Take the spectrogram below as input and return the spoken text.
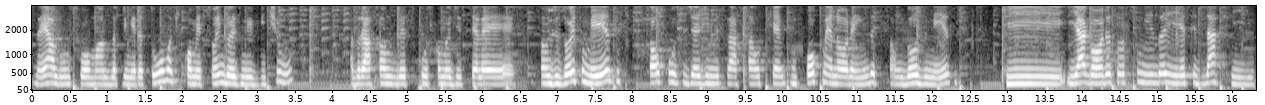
né, alunos formandos da primeira turma, que começou em 2021. A duração desse curso, como eu disse, ela é, são 18 meses, só o curso de administração, que é um pouco menor ainda, que são 12 meses. E, e agora eu estou assumindo aí esse desafio.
